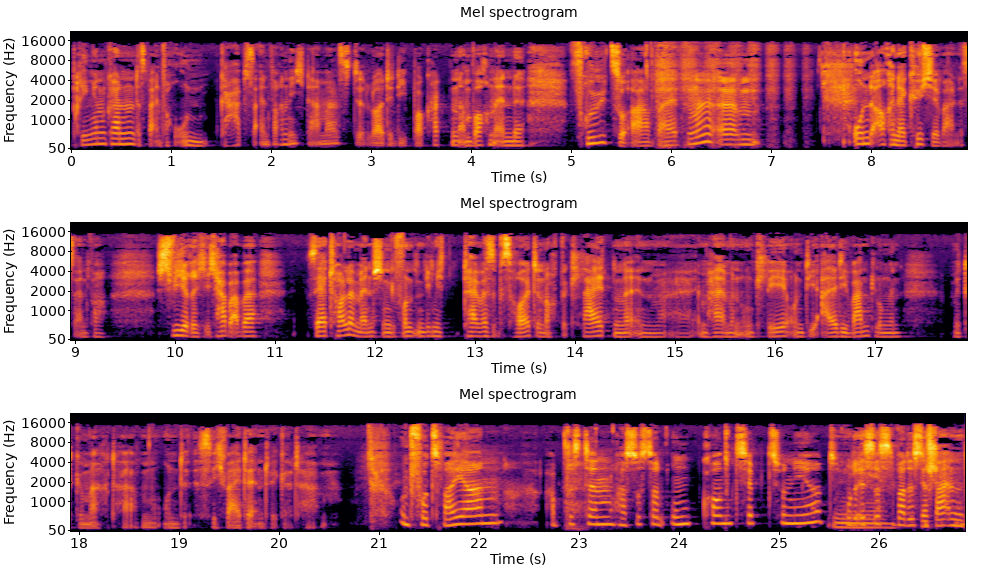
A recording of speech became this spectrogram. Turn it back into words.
bringen können. Das war einfach un, gab es einfach nicht damals. Die Leute, die Bock hatten, am Wochenende früh zu arbeiten. Ähm, und auch in der Küche war das einfach schwierig. Ich habe aber sehr tolle Menschen gefunden, die mich teilweise bis heute noch begleiten ne, im, äh, im Halmen und Klee und die all die Wandlungen mitgemacht haben und sich weiterentwickelt haben. Und vor zwei Jahren Habt das denn, hast du es dann umkonzeptioniert? Nee, Oder ist es, war das? Das war ein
